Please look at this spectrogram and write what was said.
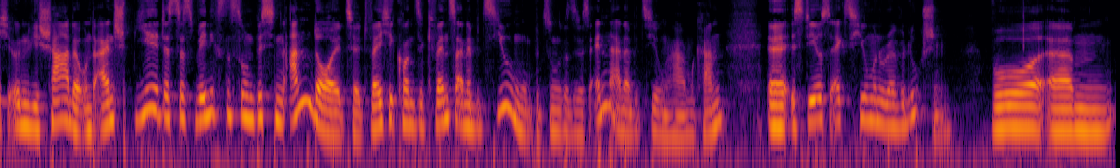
ich irgendwie schade. Und ein Spiel, das das wenigstens so ein bisschen andeutet, welche Konsequenz eine Beziehung bzw. das Ende einer Beziehung haben kann, äh, ist Deus Ex Human Revolution, wo ähm,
